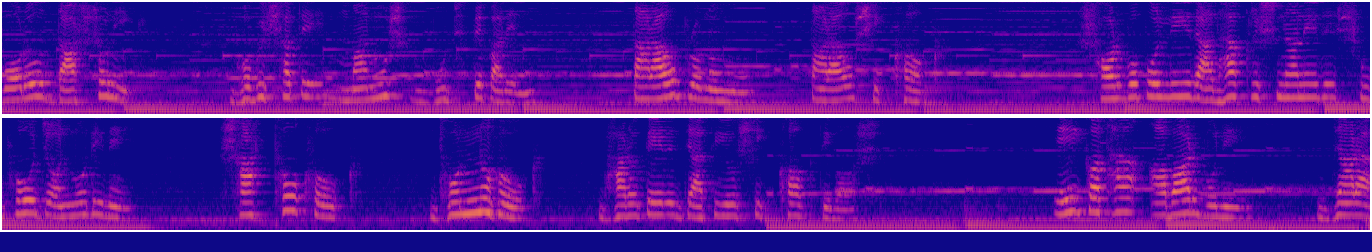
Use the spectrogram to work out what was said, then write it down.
বড় দার্শনিক, ভবিষ্যতে মানুষ বুঝতে পারেন। তারাও প্রণম্য, তারাও শিক্ষক। সর্বপল্লী রাধাকৃষ্ণানের শুভ জন্মদিনে সার্থক হোক, ধন্য হোক ভারতের জাতীয় শিক্ষক দিবস। এই কথা আবার বলি, যারা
